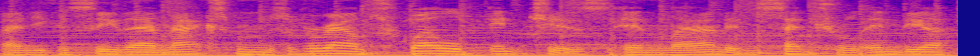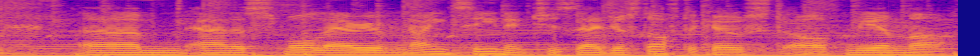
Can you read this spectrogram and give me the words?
and you can see their maximums of around 12 inches inland in central India um, and a small area of 19 inches there just off the coast of Myanmar.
